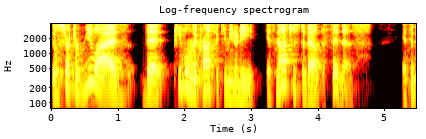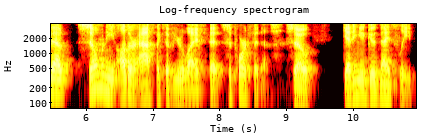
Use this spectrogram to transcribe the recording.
you'll start to realize that people in the CrossFit community, it's not just about the fitness, it's about so many other aspects of your life that support fitness. So, getting a good night's sleep,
